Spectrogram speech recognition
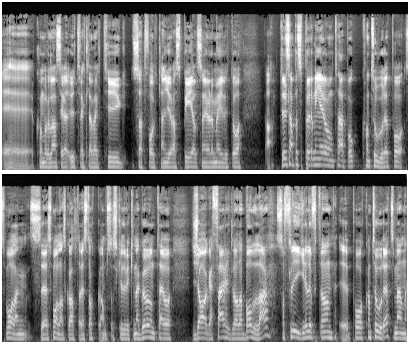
eh, kommer att lansera utvecklarverktyg så att folk kan göra spel som gör det möjligt att ja, till exempel springa runt här på kontoret på Smålands, eh, Smålandsgatan i Stockholm så skulle vi kunna gå runt här och jaga färgglada bollar som flyger i luften eh, på kontoret men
